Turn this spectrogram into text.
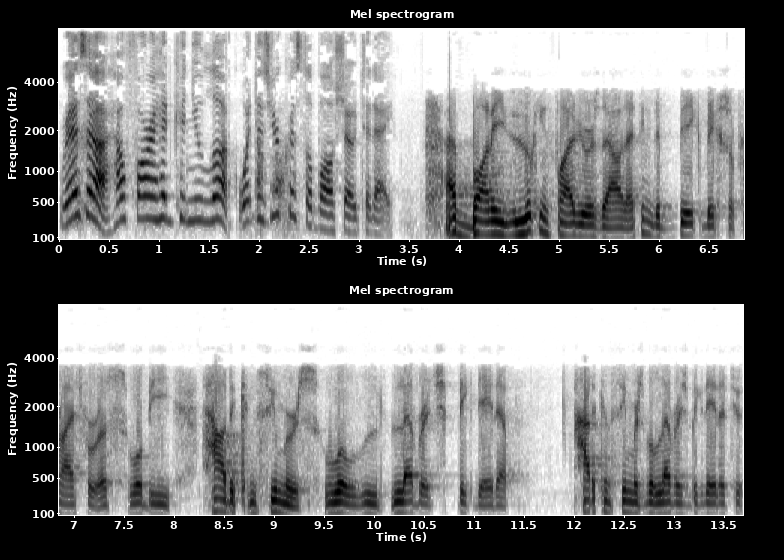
Reza, how far ahead can you look? What does your crystal ball show today? Uh, Bonnie, looking five years out, I think the big, big surprise for us will be how the consumers will leverage big data how the consumers will leverage big data to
